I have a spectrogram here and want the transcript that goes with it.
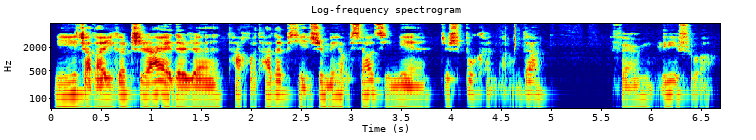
你找到一个挚爱的人，他或他的品质没有消极面，这是不可能的。菲尔姆利说。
